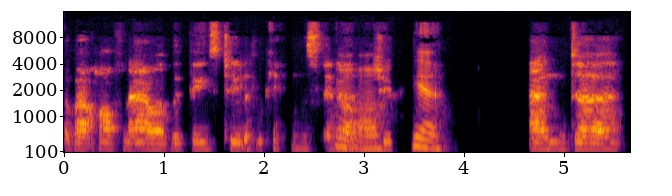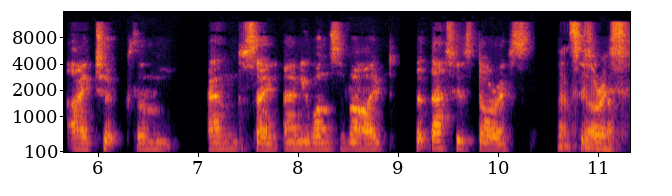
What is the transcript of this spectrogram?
about half an hour with these two little kittens in Aww, a tube. Yeah. And uh, I took them and say only one survived but that is Doris. That's Doris.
